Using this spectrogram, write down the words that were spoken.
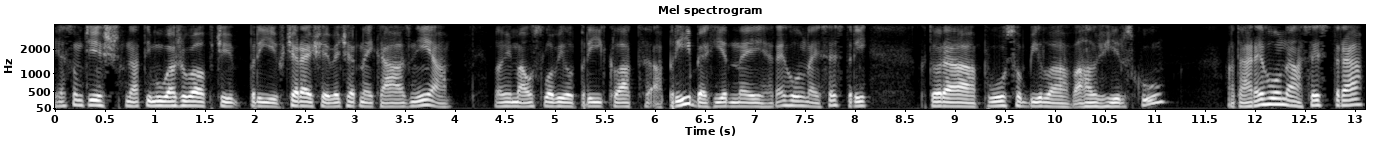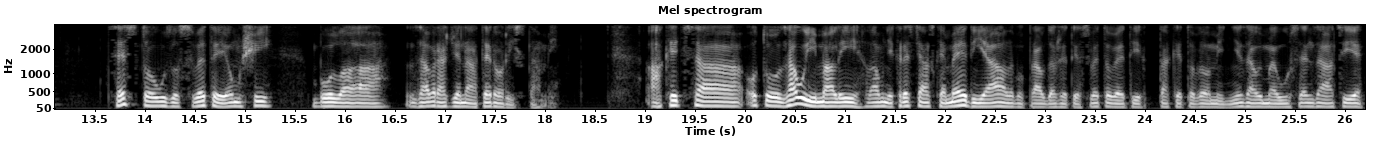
Ja som tiež nad tým uvažoval či pri včerajšej večernej kázni a veľmi ma oslovil príklad a príbeh jednej reholnej sestry, ktorá pôsobila v Alžírsku a tá reholná sestra cestou zo Svetej Omši bola zavraždená teroristami. A keď sa o to zaujímali hlavne kresťanské médiá, lebo pravda, že tie svetové tie, takéto veľmi nezaujímajú senzácie,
